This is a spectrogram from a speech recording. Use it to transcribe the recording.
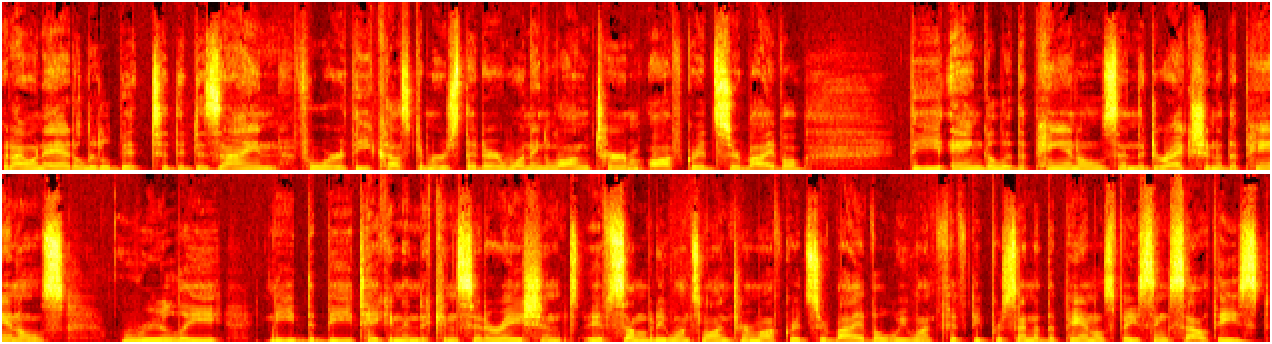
But I want to add a little bit to the design for the customers that are wanting long term off grid survival. The angle of the panels and the direction of the panels really need to be taken into consideration. If somebody wants long term off grid survival, we want 50% of the panels facing southeast,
